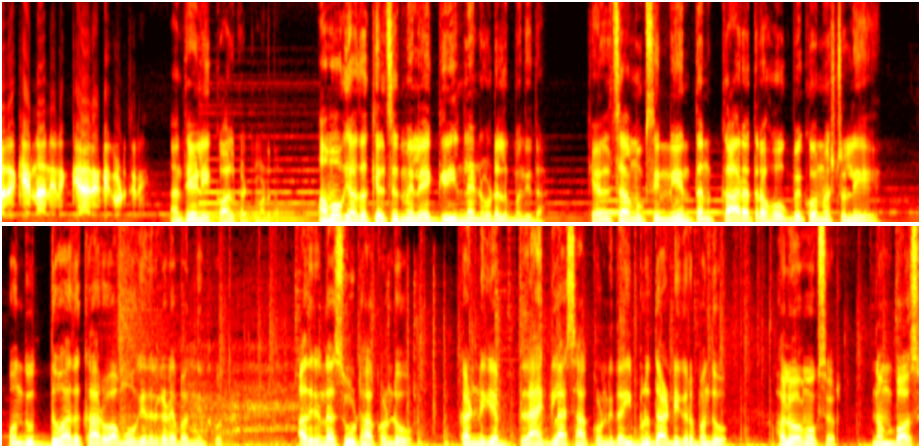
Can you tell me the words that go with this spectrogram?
ಅದಕ್ಕೆ ನಾನು ನಿನಗೆ ಗ್ಯಾರಂಟಿ ಕೊಡ್ತೀನಿ. ಅಂತ ಹೇಳಿ ಕಾಲ್ ಕಟ್ ಮಾಡ್ದ. ಅಮೋಗ್ ಯಾವುದೋ ಕೆಲ್ಸದ ಮೇಲೆ ಗ್ರೀನ್ಲ್ಯಾಂಡ್ ಹೋಟೆಲ್ಗೆ ಬಂದಿದ್ದ. ಕೆಲಸ ಮುಗಿಸಿ ನೀನ್ ತನ್ನ ಕಾರ್ ಹತ್ರ ಹೋಗ್ಬೇಕು ಅನ್ನೋಷ್ಟರಲ್ಲಿ ಒಂದು ಉದ್ದವಾದ ಕಾರು ಅಮೋಗ್ ಎದುರುಗಡೆ ಬಂದು ನಿಂತ್ಕೋತು. ಅದರಿಂದ ಸೂಟ್ ಹಾಕೊಂಡು ಕಣ್ಣಿಗೆ ಬ್ಲ್ಯಾಕ್ ಗ್ಲಾಸ್ ಹಾಕೊಂಡಿದ್ದ ಇಬ್ರು ದಾಂಡಿಗರು ಬಂದು ಹಲೋ ಅಮೋಗ್ ಸರ್ ನಮ್ಮ ಬಾಸ್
